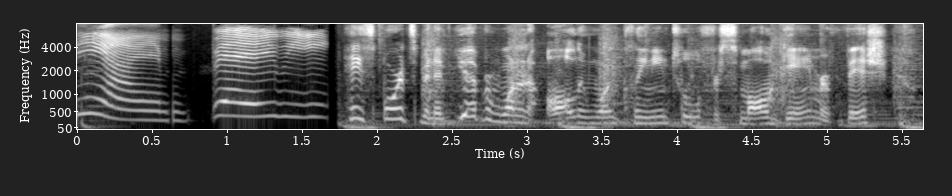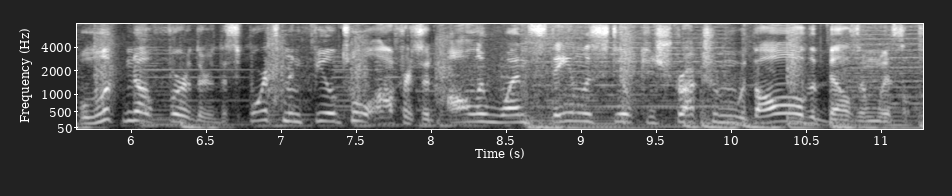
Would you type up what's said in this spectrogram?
Baby. Hey Sportsman, have you ever wanted an all-in-one cleaning tool for small game or fish? Well look no further. The Sportsman Field Tool offers an all-in-one stainless steel construction with all the bells and whistles.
